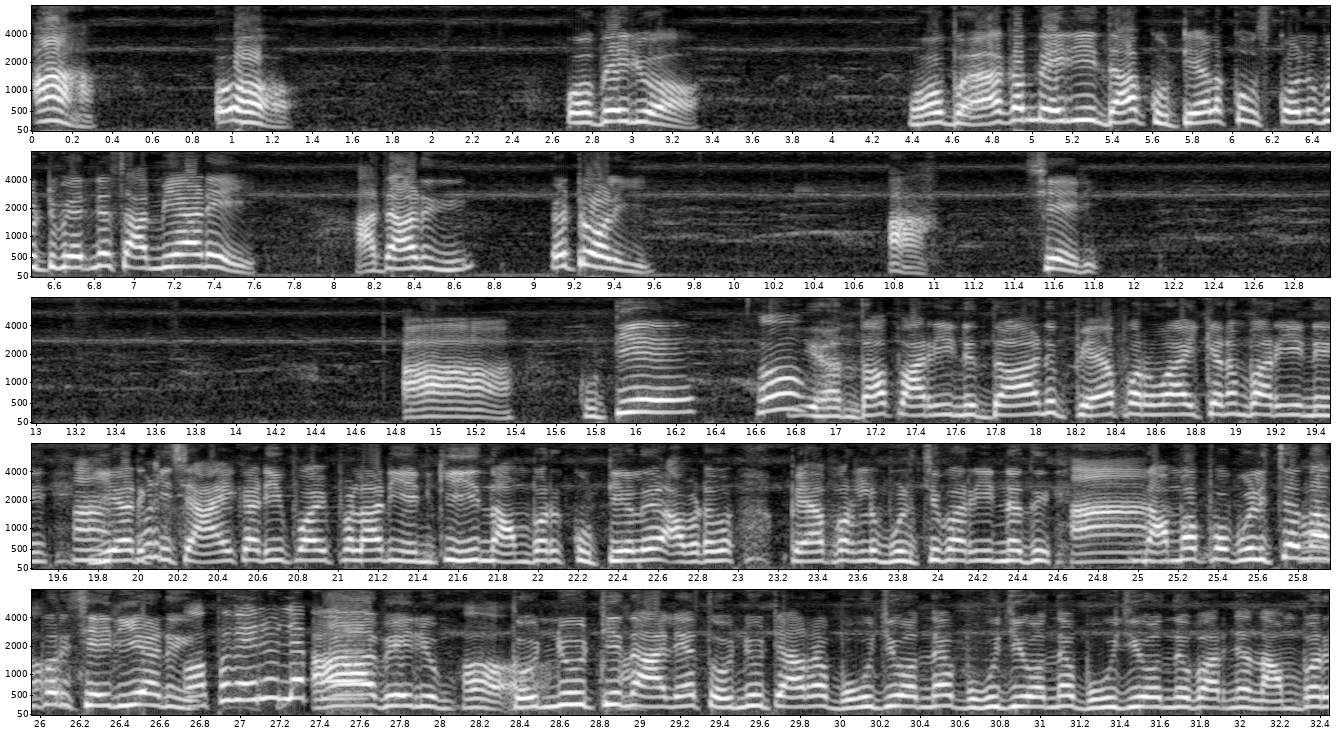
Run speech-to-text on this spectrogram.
ആ ഓ. ഓ വരുമോ ഓ വേഗം വരി. ഇതാ കുട്ടികളൊക്കെ സ്കൂളിൽ വിട്ട് വരുന്ന സമയമാണേ അതാണ് കേട്ടോളി ആ ശരി. ആ കുട്ടിയെ. എന്താ പറയുന്നത് ഇതാണ് പേപ്പർ വായിക്കണം പറയുന്നത് ആ, ഈ ഇടയ്ക്ക് ചായക്കടയിൽ പോയപ്പോഴാണ് എനിക്ക് ഈ നമ്പർ കുട്ടികൾ അവിടെ പേപ്പറിൽ വിളിച്ച് പറയുന്നത് നമ്മ നമ്മപ്പോ വിളിച്ച നമ്പർ ശരിയാണ്. ആ? വരും. തൊണ്ണൂറ്റി നാല് തൊണ്ണൂറ്റാറ് പൂജ്യം ഒന്ന് പൂജ്യം ഒന്ന് പൂജ്യം ഒന്ന് പറഞ്ഞ നമ്പർ.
